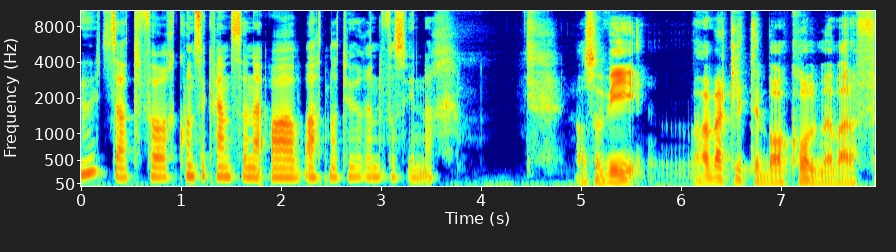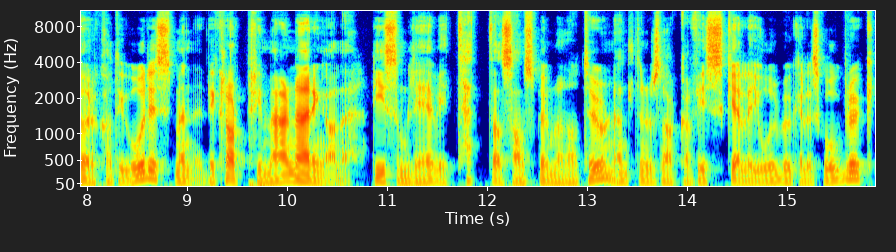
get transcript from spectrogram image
utsatt for konsekvensene av at naturen forsvinner? Altså, vi har vært litt tilbakeholdne med å være for kategorisk, men det er klart primærnæringene, de som lever i tetta samspill med naturen, enten du snakker fiske eller jordbruk eller skogbruk,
